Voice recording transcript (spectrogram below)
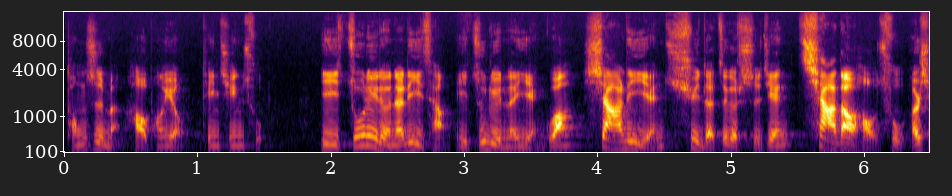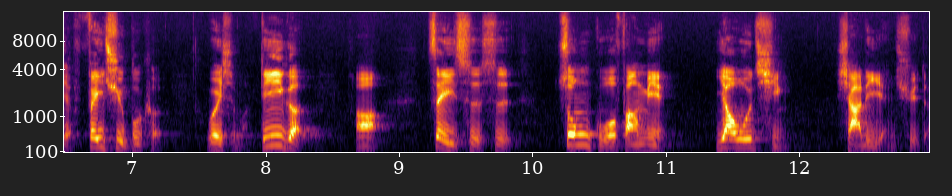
同志们、好朋友听清楚，以朱立伦的立场，以朱立伦的眼光，夏立言去的这个时间恰到好处，而且非去不可。为什么？第一个啊，这一次是中国方面邀请夏立言去的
